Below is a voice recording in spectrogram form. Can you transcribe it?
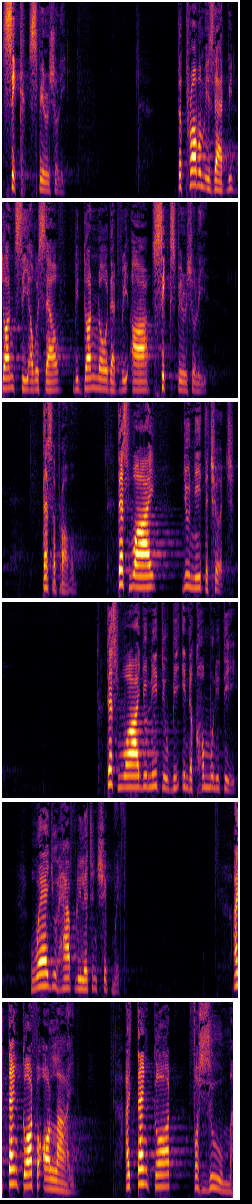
sick spiritually. The problem is that we don't see ourselves, we don't know that we are sick spiritually. That's the problem. That's why you need the church. That's why you need to be in the community where you have relationship with. I thank God for online. I thank God for Zoom.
